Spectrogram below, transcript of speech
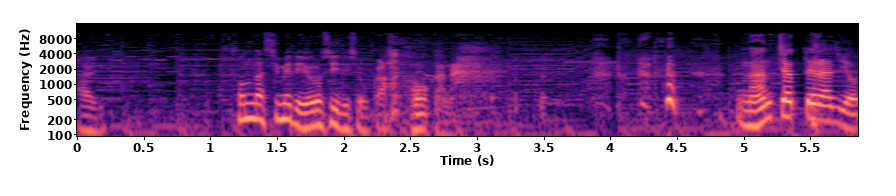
はい。そんな締めでよろしいでしょうか？そうかな。なんちゃってラジオ。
